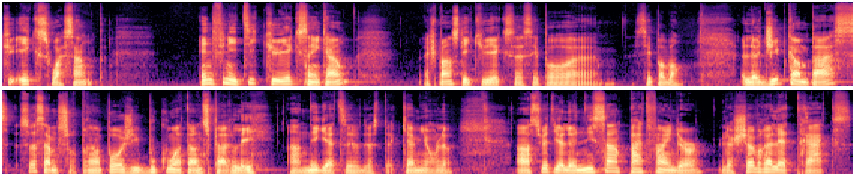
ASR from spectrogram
QX60, Infiniti QX50. Je pense que les QX, c'est pas, euh, c'est pas bon. Le Jeep Compass, ça, ça me surprend pas. J'ai beaucoup entendu parler en négatif de ce camion-là. Ensuite, il y a le Nissan Pathfinder, le Chevrolet Trax,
